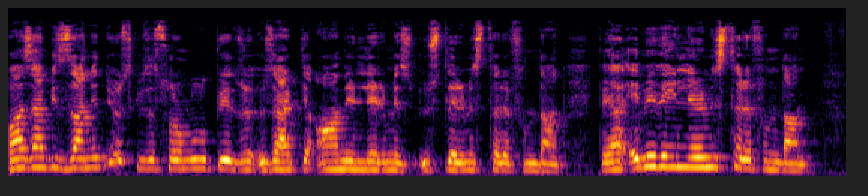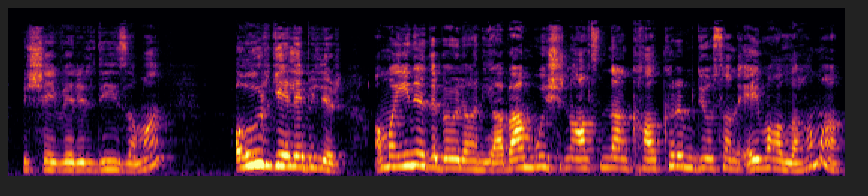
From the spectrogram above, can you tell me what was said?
Bazen biz zannediyoruz ki bize sorumluluk veriyor. Özellikle amirlerimiz, üstlerimiz tarafından veya ebeveynlerimiz tarafından bir şey verildiği zaman ağır gelebilir. Ama yine de böyle hani ya ben bu işin altından kalkarım diyorsan eyvallah ama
